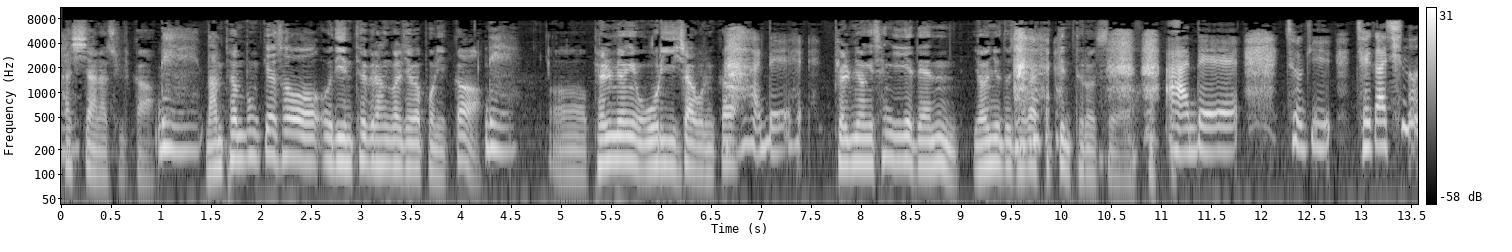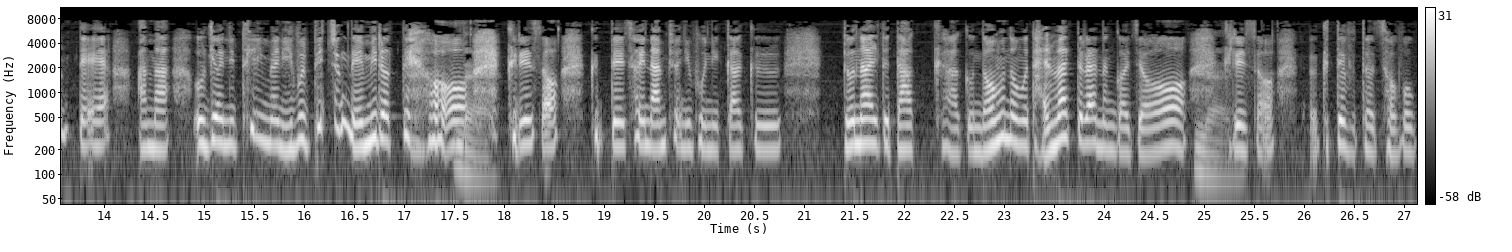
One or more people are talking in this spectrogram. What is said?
하시지 않았을까. 남편분께서 어디 인터뷰를 한 걸 제가 보니까 어, 별명이 오리시라고 그러니까. 아, 네. 별명이 생기게 된 연유도 제가 듣긴 들었어요. 아, 네. 저기, 제가 신혼 때 아마 의견이 틀리면 입을 삐쭉 내밀었대요. 네. 그래서 그때 저희 남편이 보니까 그, 도날드 다크하고 너무너무 닮았더라는 거죠. 네. 그래서 그때부터 저보고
